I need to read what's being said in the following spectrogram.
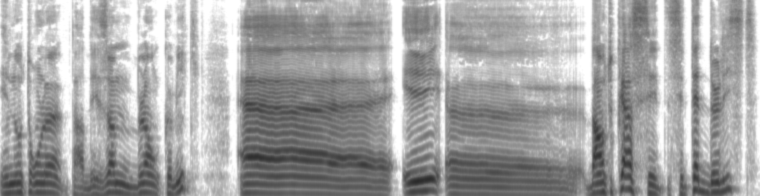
et notons-le, par des hommes blancs comiques. Euh, et euh, bah en tout cas, ces, ces têtes de liste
